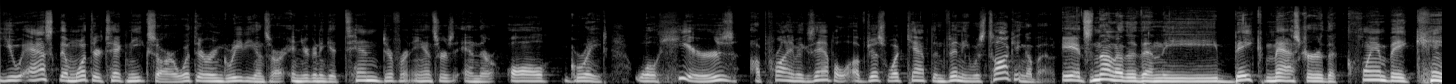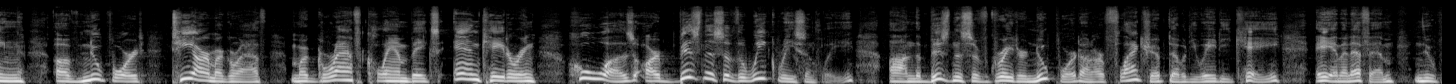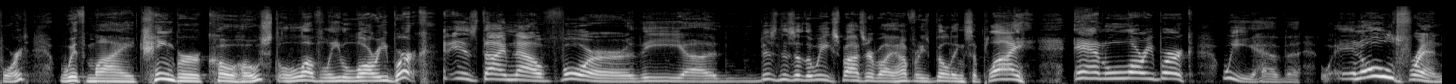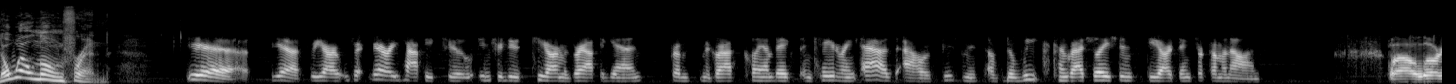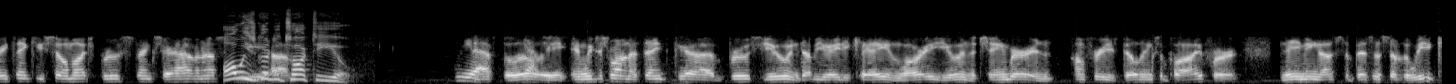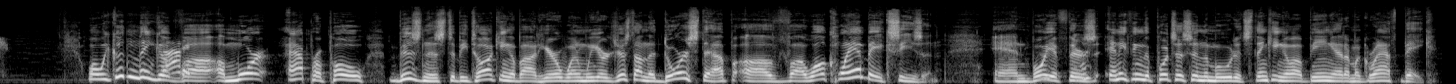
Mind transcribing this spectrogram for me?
you ask them what their techniques are, what their ingredients are, and you're going to get 10 different answers, and they're all great. Well, here's a prime example of just what Captain Vinny was talking about. It's none other than the bake master, the clam bake king of Newport, T.R. McGrath, McGrath Clam Bakes and Catering, who was our business of the week recently on the business of Greater Newport on our flagship WADK AM and FM Newport with my chamber co-host, lovely Laurie Burke. It is time now for the uh, business of the week sponsored by Humphreys Building Supply and Laurie Burke. We have uh, an old friend, a well-known friend. Yes, yes, we are very happy to introduce TR McGrath again from McGrath Clam Bakes and Catering as our business of the week. Congratulations, TR. Thanks for coming on. Well, Lori, thank you so much. Bruce, thanks for having us. Always We, good to um, talk to you. Yeah, Absolutely. And we just want to thank uh, Bruce, you and WADK, and Lori, you and the Chamber, and Humphreys Building Supply for naming us the business of the week. Well, we couldn't think of Got it. uh, a more apropos business to be talking about here when we are just on the doorstep of, uh, well, clam bake season. And boy, if there's anything that puts us in the mood, it's thinking about being at a McGrath bake.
